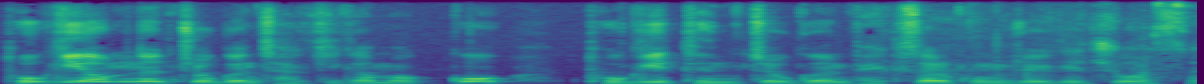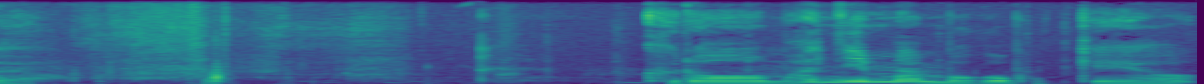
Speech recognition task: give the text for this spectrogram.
독이 없는 쪽은 자기가 먹고 독이 든 쪽은 백설 공주에게 주었어요. 그럼 한 입만 먹어볼게요.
